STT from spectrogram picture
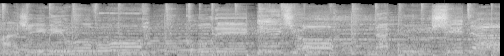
始めよう。これ以上なくした。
